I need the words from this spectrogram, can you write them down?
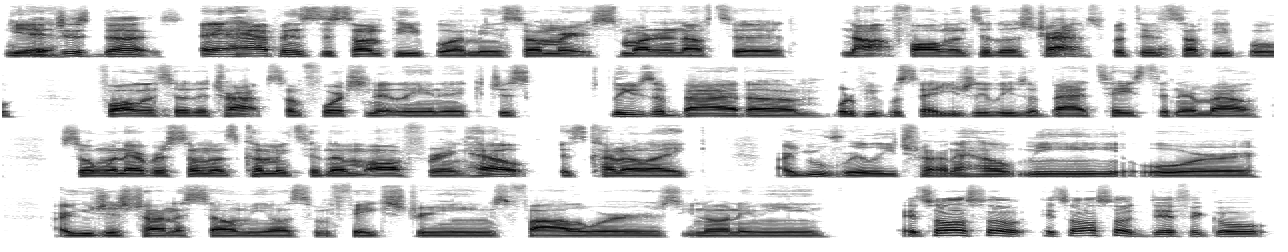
Yeah. It just does. And it happens to some people. I mean, some are smart enough to not fall into those traps, but then some people fall into the traps, unfortunately, and it just leaves a bad um what do people say? Usually leaves a bad taste in their mouth. So whenever someone's coming to them offering help, it's kind of like, are you really trying to help me? Or are you just trying to sell me on some fake streams, followers? You know what I mean? It's also it's also difficult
